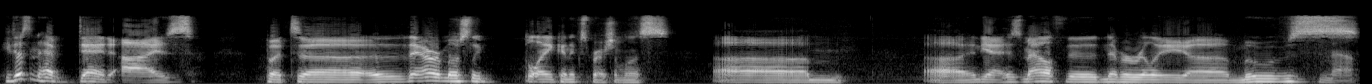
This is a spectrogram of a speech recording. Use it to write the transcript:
he doesn't have dead eyes, but, uh, they are mostly blank and expressionless. Um, uh, and yeah, his mouth uh, never really, uh, moves.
